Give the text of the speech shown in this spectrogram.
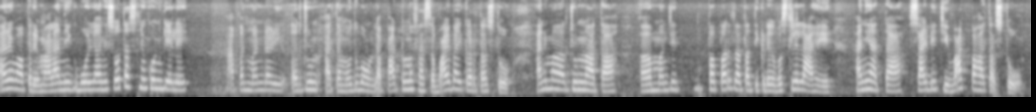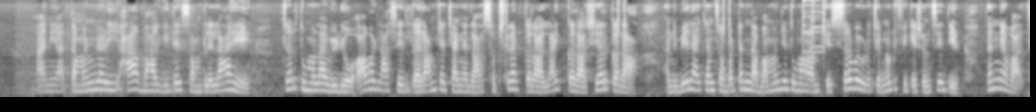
अरे बापरे मला निघ बोलले आणि स्वतःच निघून गेले. आपण मंडळी अर्जुन आता मधुभाऊला पाठवूनच असं बाय बाय करत असतो. आणि मग अर्जुन आता म्हणजे प परत आता तिकडे बसलेला आहे. आणि आता सायलीची वाट पाहत असतो. आणि आता मंडळी हा भाग इथे संपलेला आहे. जर तुम्हाला व्हिडिओ आवडला असेल तर आमच्या चॅनलला सबस्क्राईब करा लाईक करा शेअर करा. आणि बेल आयकनचं बटन दाबा म्हणजे तुम्हाला आमचे सर्व व्हिडिओचे नोटिफिकेशन्स येतील. धन्यवाद.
